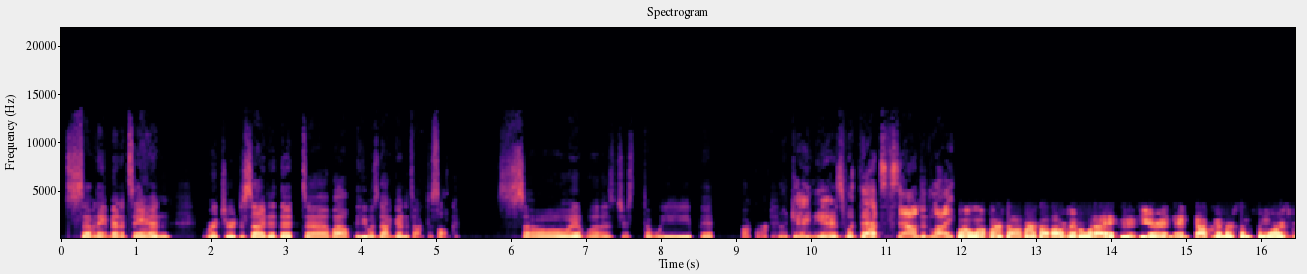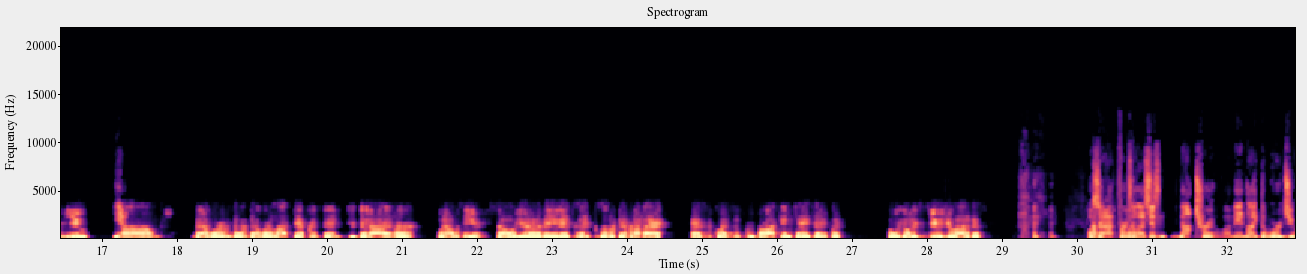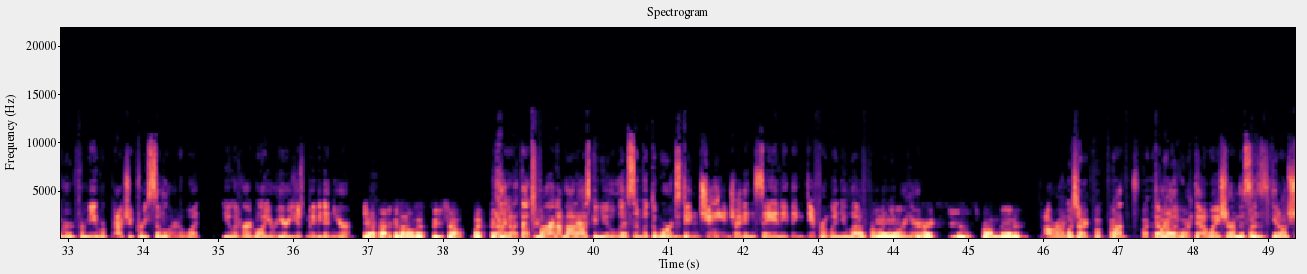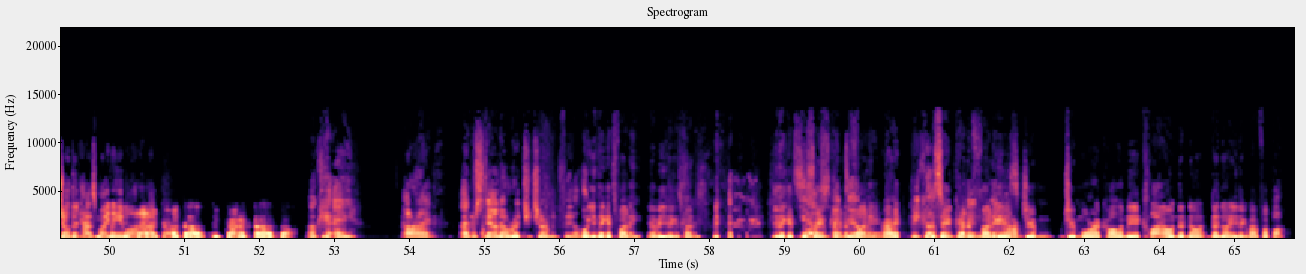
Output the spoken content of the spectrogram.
seven eight minutes in, Richard decided that uh, well, he was not going to talk to Salk, so it was just a wee bit awkward. Okay, and here's what that sounded like. Well, well, first off, first off, I remember when I exited here, and, and I remember some some words from you, Yeah. um, that were that were a lot different than than I had heard when I was here. So you know what I mean? It's it's a little different. I'm gonna ask, answer the questions from Brock and KJ, but but we're gonna excuse you out of this. Well, so, first of all, that's just not true. I mean, like the words you heard from me were actually pretty similar to what you had heard while you were here. You just maybe didn't hear them. Yeah, because I don't listen to your show. But Well, I again, know- that's excuse- fine. I'm not asking you to listen, but the words didn't change. I didn't say anything different when you left from when you Again, were You're here. excused from the interview. All right. Well, sorry. For, for, Well, for- it doesn't for- really work that way, Sherm. This is, you know, a show that has my name on it. It kind of does. It kind of does, though. Okay, all right. I understand how Richard Sherman feels. Well, you think it's funny? I mean, you think it's funny? you think it's the Yes, same kind I of do. funny, right? Because the same kind of funny as our- Jim Jim Mora calling me a clown that know, doesn't know anything about football.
